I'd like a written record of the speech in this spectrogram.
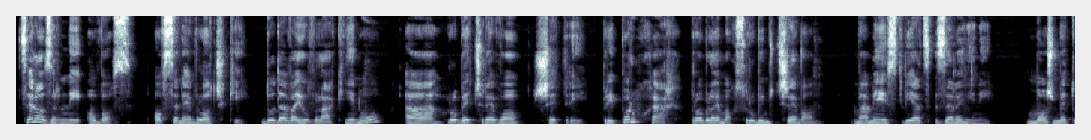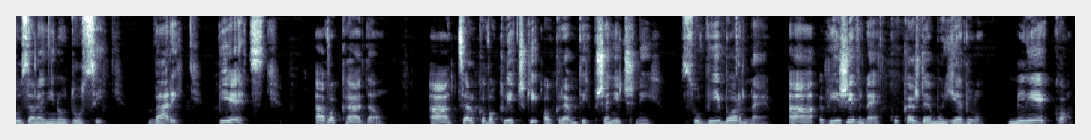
Celozrný ovoz, ovsené vločky, dodávajú vlákninu a hrubé črevo šetrí. Pri poruchách, problémoch s hrubým črevom máme jesť viac zeleniny. Môžeme tú zeleninu dusiť, variť, piecť, avokádo a celkovo kličky okrem tých pšeničných sú výborné a výživné ku každému jedlu. Mlieko,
